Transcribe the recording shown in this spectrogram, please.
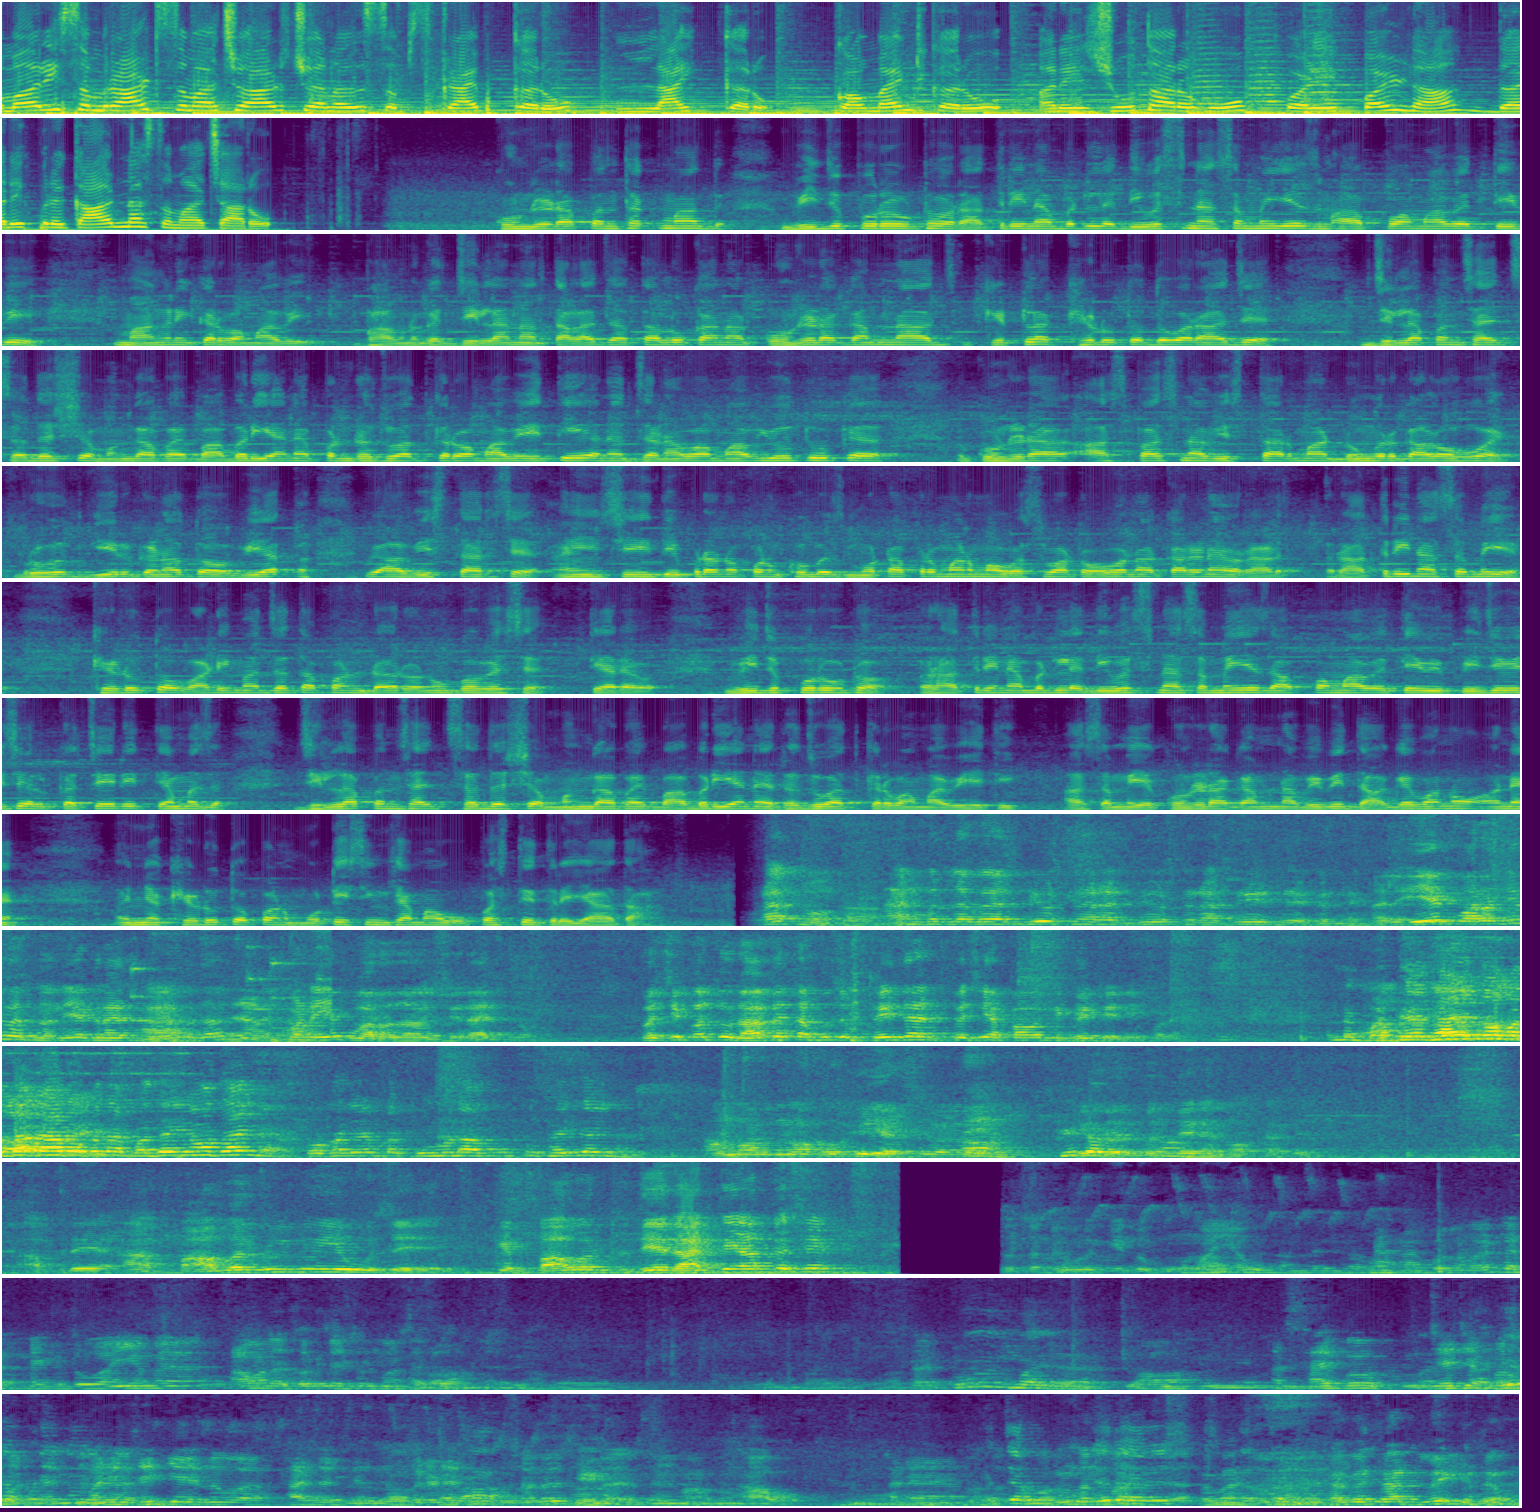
અમારી Samrat Samachar channel subscribe કરો, like કરો, કોમેન્ટ કરો અને જોતા રહો પળે પળના દરેક પ્રકારના સમાચારો. કુંડળા પંથકમાં વીજ પુરવઠો રાત્રિના બદલે દિવસના સમયે જ આપવામાં આવે તેવી માંગણી કરવામાં આવી. ભાવનગર જિલ્લાના તળાજા તાલુકાના કુંડળા ગામના કેટલાક ખેડૂતો દ્વારા આજે જિલ્લા પંચાયત સદસ્ય મંગાભાઈ બાબરિયાને પણ રજૂઆત કરવામાં આવી હતી અને જણાવવામાં આવ્યું હતું કે કુંડળા આસપાસના વિસ્તારમાં ડુંગરગાળો હોય, બૃહદ ગીર ગણાતો આ વિસ્તાર છે. અહીં સિંહ દીપડાનો પણ ખૂબ જ મોટા પ્રમાણમાં વસવાટ હોવાના કારણે રાત્રિના સમયે ખેડૂતો વાડીમાં જતાં પણ ડર અનુભવે છે. ત્યારે વીજ પુરવઠો રાત્રિના બદલે દિવસના સમયે જ આપવામાં આવે તેવી પીજીવીસીએલ કચેરી તેમજ જિલ્લા પંચાયત સદસ્ય મંગાભાઈ બાબરિયાને રજૂઆત કરવામાં આવી હતી. આ સમયે કુંડળા ગામના વિવિધ આગેવાનો અને અન્ય ખેડૂતો પણ મોટી સંખ્યામાં ઉપસ્થિત રહ્યા હતા. રાતનો હતા. આને બદલે હવે દિવસના રાત દિવસના રાત એવી રીતે કરી એટલે એક વારો દિવસ ને એક રાત પણ એક વારો જ આવશે રાતનો. પછી બધું રાબેતા મુજબ થઈ જાય પછી આ પાવરની ઘટી નહીં પડે. એટલે બધે થાય તો વધારે સારું કદાચ બધાય ન થાય ને? તો ખાલી આપણે કુંડા પૂરતું થઈ જાય ને? અમારું નોખું ફીડર હા, feeder. બધાને આપણે આ પાવરનું એવું છે કે પાવર જે રાતે આપે છે. તો તમે ઓળખી તો હું અહીંયા આવું. એટલે મેં કીધું અહીંયા મેં આવવાના લે. આ સાહેબ જે જે મારી જગ્યાએ નવા હાજર છે. સરસ. આવો અને લઈ લીધો?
